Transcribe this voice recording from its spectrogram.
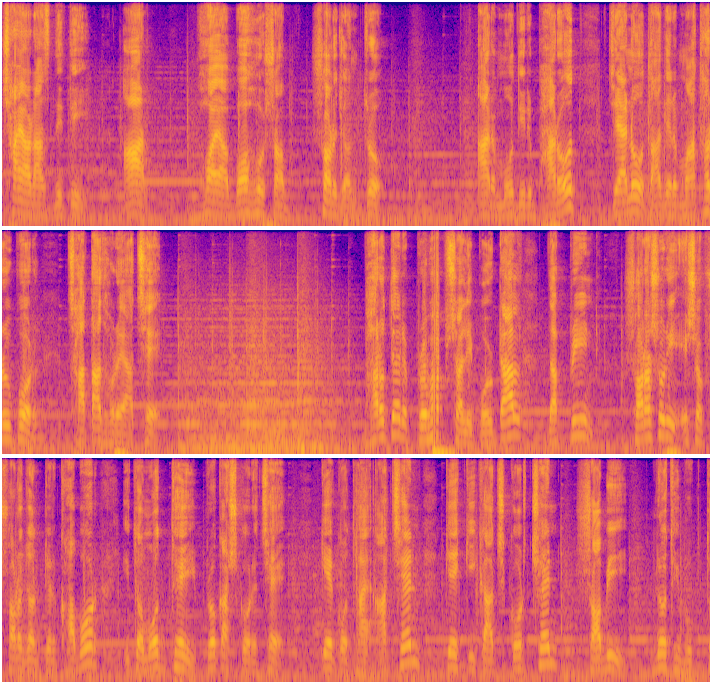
ছায়া রাজনীতি আর ভয়াবহ সব ষড়যন্ত্র। আর মোদির ভারত যেন তাদের মাথার উপর ছাতা ধরে আছে। ভারতের প্রভাবশালী পোর্টাল দ্য প্রিন্ট সরাসরি এসব ষড়যন্ত্রের খবর ইতোমধ্যেই প্রকাশ করেছে। কে কোথায় আছেন, কে কি কাজ করছেন, সবই নথিভুক্ত।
